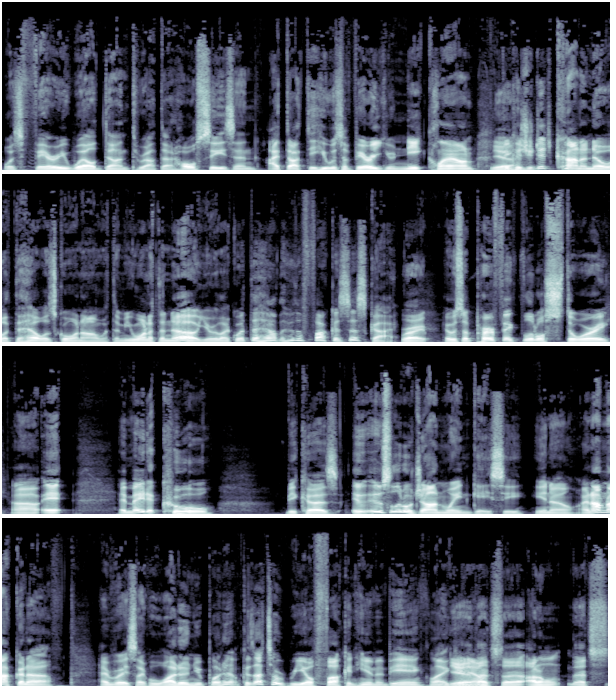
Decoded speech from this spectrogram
was very well done throughout that whole season. I thought that he was a very unique clown Yeah. because you did kind of know what the hell was going on with him. You wanted to know. You were like, "What the hell? Who the fuck is this guy?" Right. It was a perfect little story. Uh, it it made it cool because it, it was a little John Wayne Gacy, you know. And I'm not gonna everybody's like, well, why didn't you put him? Because that's a real fucking human being. Like, Yeah, you know, that's uh, I don't. That's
